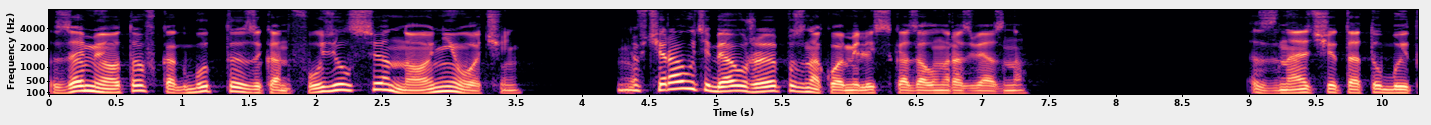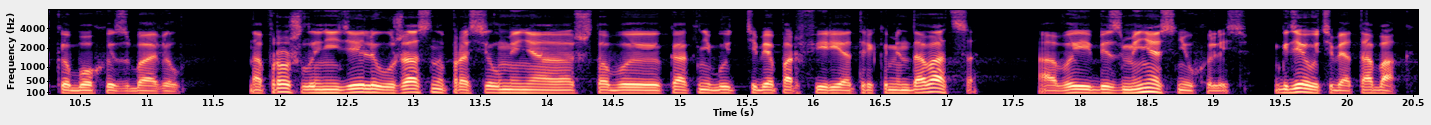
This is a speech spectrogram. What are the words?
Заметов как будто законфузился, но не очень. «Вчера у тебя уже познакомились», — сказал он развязно. «Значит, от убытка Бог избавил. На прошлой неделе ужасно просил меня, чтобы как-нибудь тебе, Порфирий, отрекомендоваться, а вы и без меня снюхались. Где у тебя табак?»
